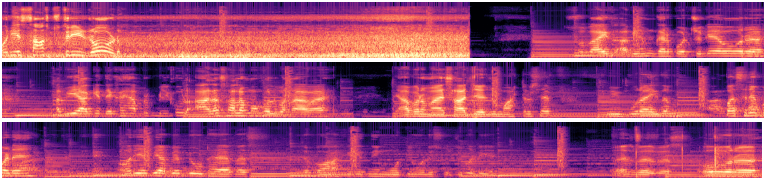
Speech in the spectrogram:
और ये साफ़ सुथरी रोड सो अभी हम घर पहुँच चुके हैं और अभी आके देखा, यहाँ पर बिल्कुल आलस वाला माहौल बना हुआ है। यहाँ पर हमारे साथ जो है जो मास्टर शेफ भी पूरा एकदम पसरे पड़े हैं। और ये भी अभी अभी उठा है, बस। देखो, आँखें कितनी मोटी मोटी सूची पड़ी है। बस बस बस। और,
